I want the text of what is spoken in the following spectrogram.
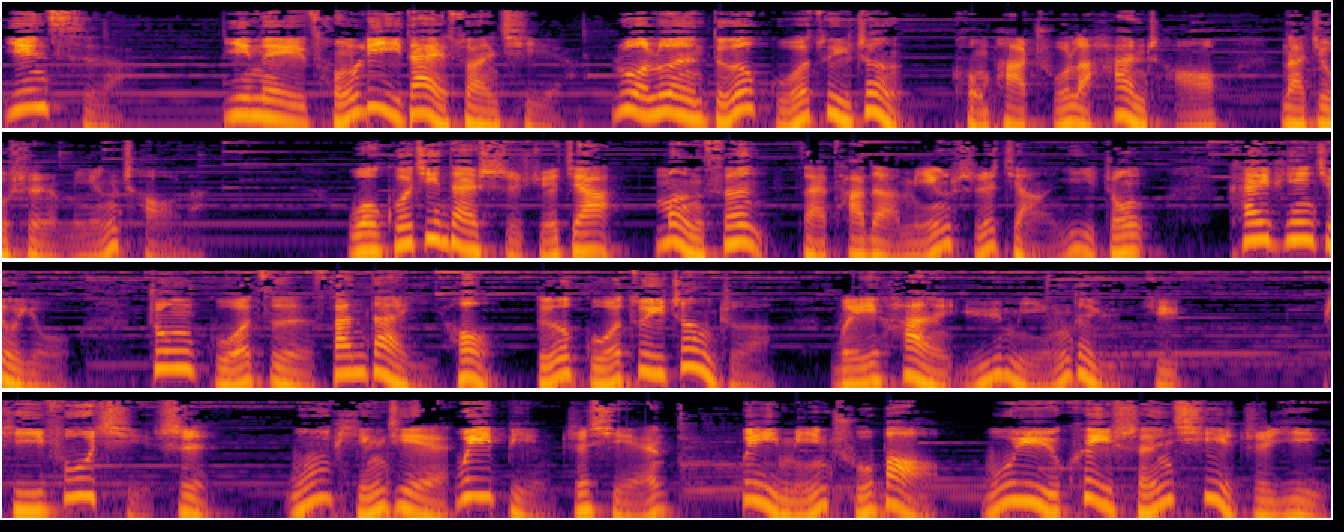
因此啊，因为从历代算起，若论德国最正，恐怕除了汉朝，那就是明朝了。我国近代史学家孟森在他的《明史讲义》中，开篇就有“中国自三代以后，德国最正者为汉于明”的语句。匹夫起事，无凭借威柄之嫌，为民除暴，无欲窥神器之意。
